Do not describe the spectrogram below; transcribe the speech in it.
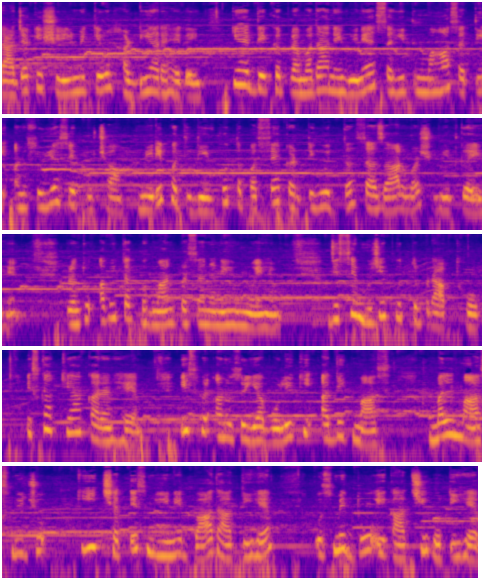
राजा के शरीर में केवल हड्डियाँ रह गई। यह देखकर प्रमदा ने विनय सहित महासती अनुसुईया से पूछा, मेरे पतिदेव को तपस्या करते हुए दस हज़ार वर्ष बीत गए हैं, परंतु अभी तक भगवान प्रसन्न नहीं हुए हैं, जिससे मुझे पुत्र प्राप्त हो। इसका क्या कारण है? इस पर अनुसुईया बोले कि अधिक मास, मल मास में जो की छत्तीस महीने बाद आती है उसमें दो एकादशी होती है।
